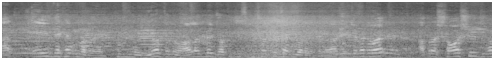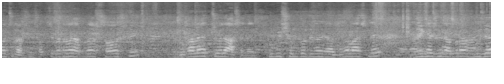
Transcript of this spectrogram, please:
আর এই দেখেন ওনার দেখেন, খুবই সুন্দর। রিওর ভালো লাগবে, যত স্ক্রিনশট দিয়ে চালিয়ে অর্ডার করতে আর সবচেয়ে বেটার হয়, আপনারা সরাসরি দোকানে চলে আসেন। সবচেয়ে বেটার হয়, আপনারা সরাসরি দোকানে চলে আসেন। খুবই সুন্দর ডিজাইন দোকানে আসলে দেখে শুনে আপনারা বুঝে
